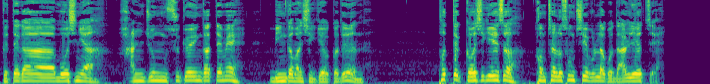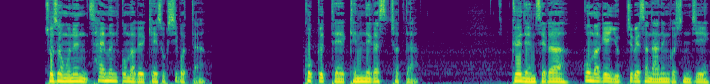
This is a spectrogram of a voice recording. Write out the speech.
그때가 무엇이냐 한중 수교인가 때문에 민감한 시기였거든. 퍼뜩 거시기해서 검찰로 송치해 보려고 난리였지. 조성우는 삶은 꼬막을 계속 씹었다. 코끝에 갯내가 스쳤다. 그 냄새가 꼬막의 육즙에서 나는 것인지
